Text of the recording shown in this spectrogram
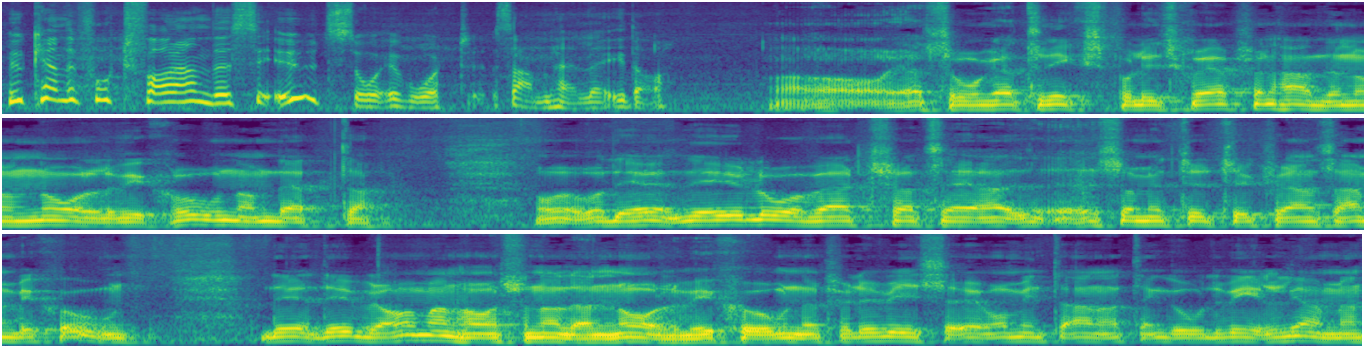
Hur kan det fortfarande se ut så i vårt samhälle idag? Ja, jag såg att rikspolischefen hade någon nollvision om detta. Och, och det, det, är ju lovvärt så att säga eh, som ett uttryck för hans ambition. Det, det är bra om man har sådana där nollvisioner för det visar ju om inte annat en god vilja. Men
